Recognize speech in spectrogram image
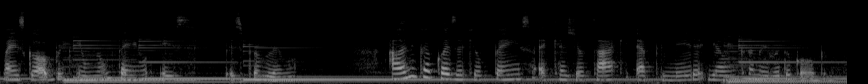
Mas Goblin eu não tenho esse, esse problema. A única coisa que eu penso é que a Geotake é a primeira e a única noiva do Goblin,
